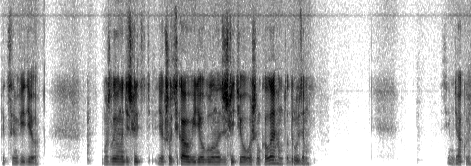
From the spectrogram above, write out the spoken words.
під цим відео. Можливо, надішліть, якщо цікаве відео було, надішліть його вашим колегам та друзям. Всім дякую.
